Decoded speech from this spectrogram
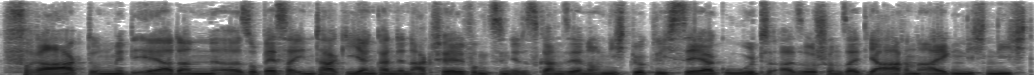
fragt und mit er dann äh, so besser interagieren kann, denn aktuell funktioniert das Ganze ja noch nicht wirklich sehr gut, also schon seit Jahren eigentlich nicht.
